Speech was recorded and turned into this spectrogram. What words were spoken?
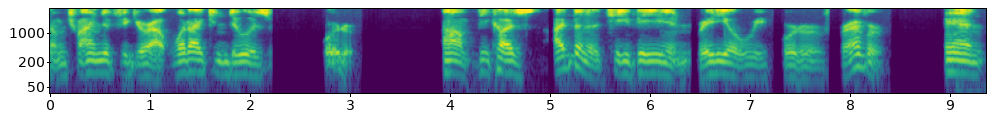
I'm trying to figure out what I can do as a reporter. Um, because I've been a TV and radio reporter forever. And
